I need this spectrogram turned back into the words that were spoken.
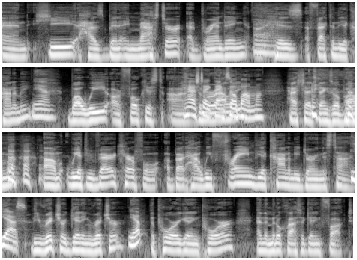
and he has been a master at branding uh, his effect in the economy. Yeah. While we are focused on the Hashtag thanks, Obama. Hashtag thanks Obama. um, we have to be very careful about how we frame the economy during this time. Yes. The rich are getting richer. Yep. The poor are getting poorer, and the middle class are getting fucked.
